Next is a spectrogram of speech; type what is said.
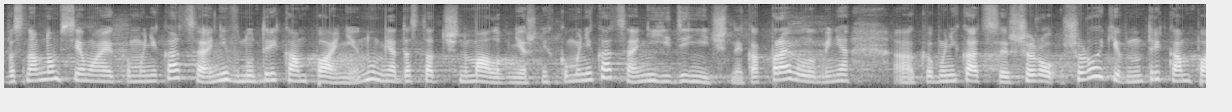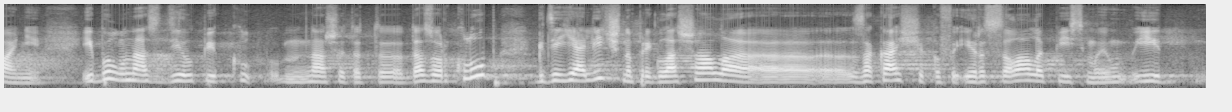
В основном все мои коммуникации, они внутри компании. Ну, у меня достаточно мало внешних коммуникаций, они единичные. Как правило, у меня э, коммуникации широкие внутри компании. И был у нас DLP, наш этот э, дозор-клуб, где я лично приглашала заказчиков и рассылала письма. И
